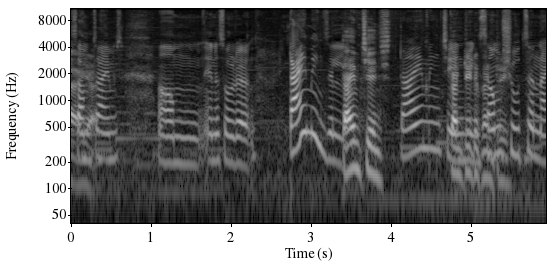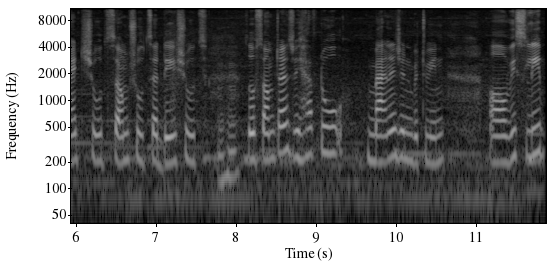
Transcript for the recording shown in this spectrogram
uh, sometimes yeah. um, in a soldier. Timings a Time change. Timing changing. Some shoots are night shoots, some shoots are day shoots. Mm -hmm. So sometimes we have to manage in between. Uh, we sleep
